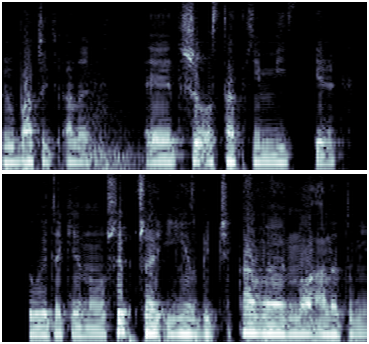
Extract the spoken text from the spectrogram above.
wybaczyć, ale e, trzy ostatnie misje były takie no szybsze i niezbyt ciekawe, no ale to nie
